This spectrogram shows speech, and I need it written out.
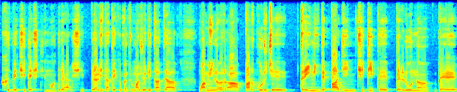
câte citești în mod real? Și realitatea e că pentru majoritatea oamenilor a parcurge 3000 de pagini citite pe lună, pe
